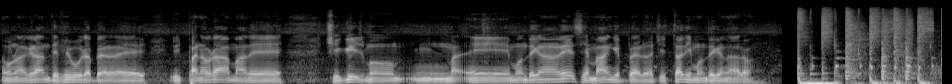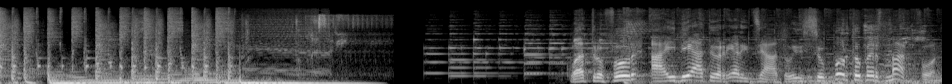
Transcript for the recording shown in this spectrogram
una grande figura per il panorama de, ciclismo mm, eh, montecanarese ma anche per la città di Montecanaro. Quattro4 ha ideato e realizzato il supporto per smartphone,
